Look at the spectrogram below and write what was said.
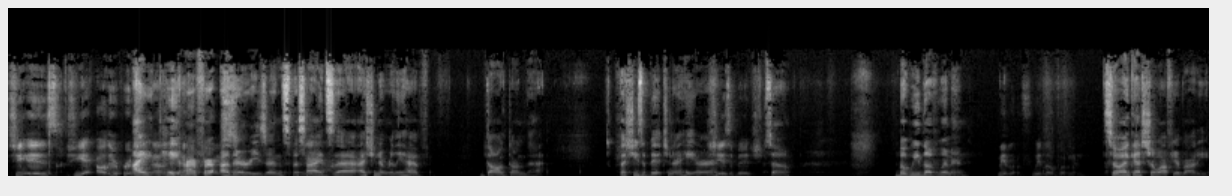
she is she other person I hate her for other reasons besides that. I shouldn't really have dogged on that. But she's a bitch and I hate her. She is a bitch. so But we love women. We love we love women. So I guess show off your body.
